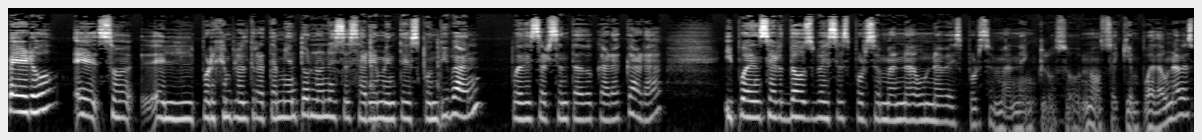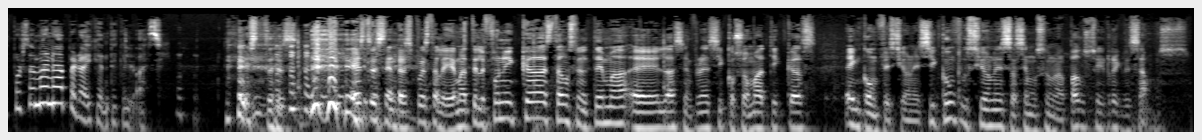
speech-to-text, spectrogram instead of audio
pero eh, el, por ejemplo el tratamiento no necesariamente es con diván, puede ser sentado cara a cara y pueden ser dos veces por semana, una vez por semana incluso. No sé quién pueda una vez por semana, pero hay gente que lo hace. Esto es, esto es en respuesta a la llamada telefónica. Estamos en el tema eh, las enfermedades psicosomáticas en confesiones y confusiones. Hacemos una pausa y regresamos.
